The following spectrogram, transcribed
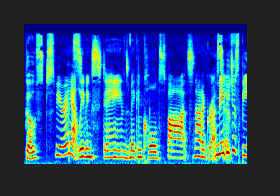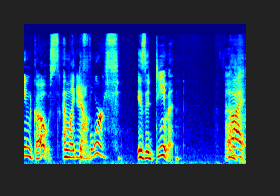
ghost spirits. Yeah, leaving stains, making cold spots, not aggressive. Maybe just being ghosts. And like Yeah. the fourth is a demon. But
